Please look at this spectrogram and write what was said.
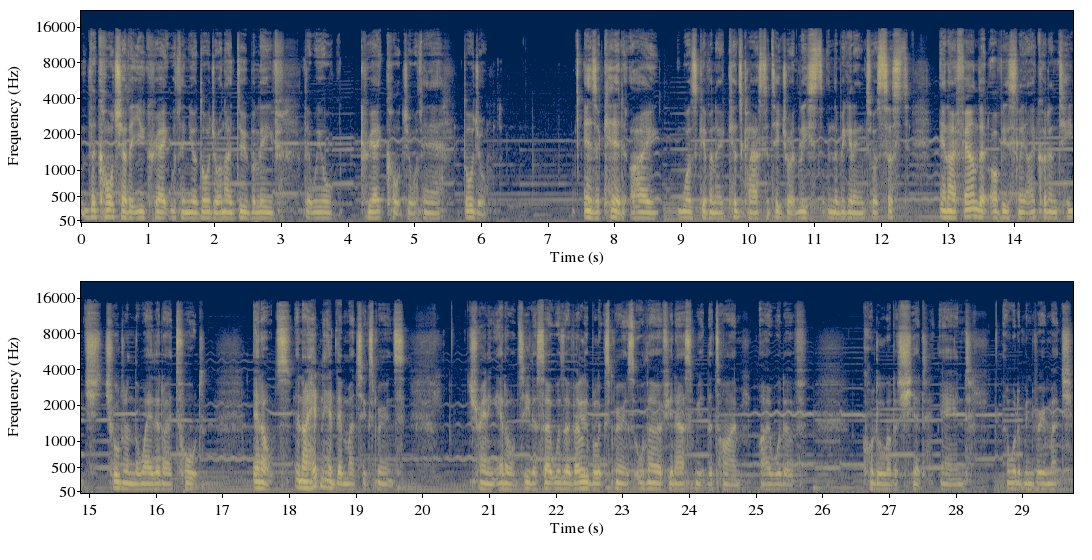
the culture that you create within your dojo, and I do believe that we all create culture within our dojo. As a kid, I was given a kids class to teach, or at least in the beginning to assist, and I found that obviously I couldn't teach children the way that I taught adults, and I hadn't had that much experience training adults either. So it was a valuable experience. Although, if you'd asked me at the time, I would have caught a lot of shit and I would have been very much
